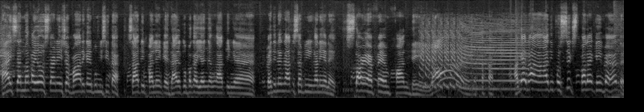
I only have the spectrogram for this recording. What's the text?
Kahit saan man kayo, Star Nation, maaari kayo bumisita sa ating palengke dahil kumbaga yan yung ating, uh, pwede na natin sabihin ano yan eh, Star FM Fun Day. Yan! Again, ang ating po 6th palengke event.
